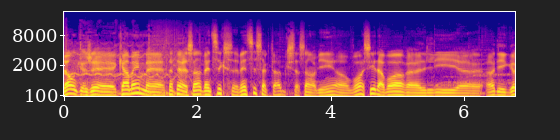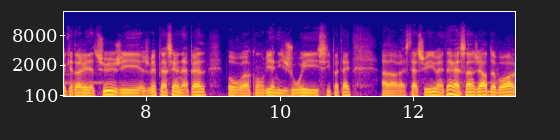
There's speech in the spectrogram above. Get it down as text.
Donc, j'ai quand même, euh, c'est intéressant, 26, 26 octobre qui ça s'en vient. On va essayer d'avoir euh, euh, un des gars qui a travaillé là-dessus. Je vais placer un appel pour qu'on vienne y jouer ici, peut-être. Alors, c'est à suivre. Intéressant. J'ai hâte de voir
